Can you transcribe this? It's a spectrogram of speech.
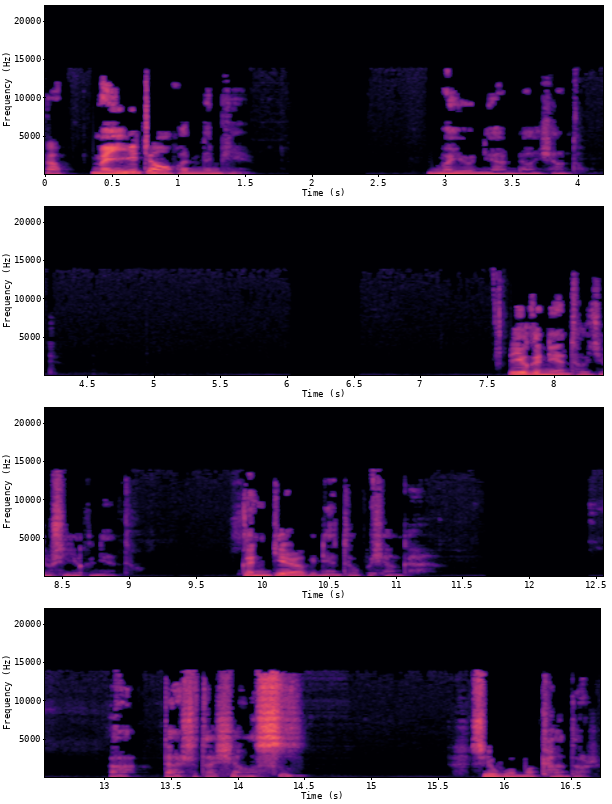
啊，每一张幻灯片没有两张相同的，一个念头就是一个念头，跟第二个念头不相干。啊，但是它相似，所以我们看到是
